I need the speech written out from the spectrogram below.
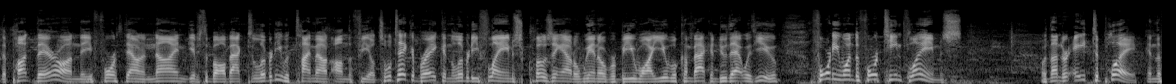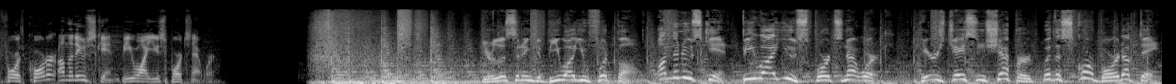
the punt there on the fourth down and nine gives the ball back to Liberty with timeout on the field. So we'll take a break, and the Liberty Flames closing out a win over BYU. We'll come back and do that with you. 41 to 14 Flames with under eight to play in the fourth quarter on the Nu Skin, BYU Sports Network. You're listening to BYU football on the Nu Skin, BYU Sports Network. Here's Jason Shepard with a scoreboard update.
